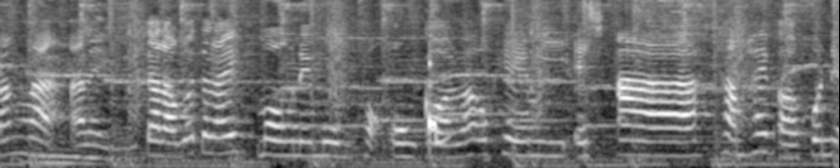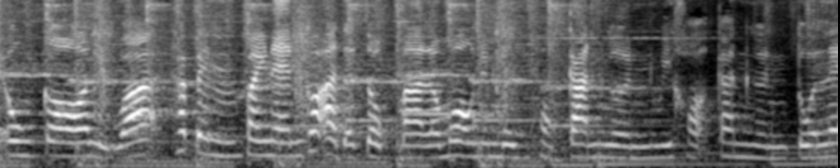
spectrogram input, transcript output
บ้างละอืมอะไรอย่างนี้ แต่เราก็จะได้มองในมุมขององค์กรว่าโอเคมี HR ทำให้เอ่อคนในองค์กรหรือว่าถ้าเป็น finance ก็อาจจะจบมาแล้วมองในมุมของการเงิน วิเคราะห์การเงินตัวเล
